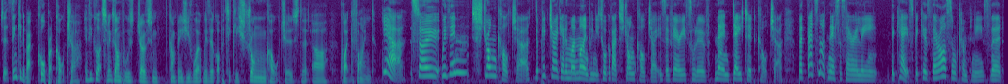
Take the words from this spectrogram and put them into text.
so thinking about corporate culture, have you got some examples, Jo, of some companies you've worked with that have got particularly strong cultures that are quite defined? Yeah. So within strong culture, the picture I get in my mind when you talk about strong culture is a very sort of mandated culture. But that's not necessarily the case because there are some companies that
